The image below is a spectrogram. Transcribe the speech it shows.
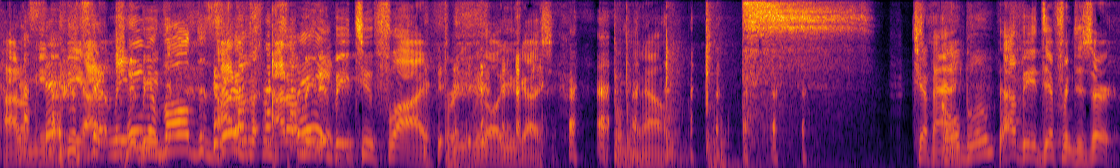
I don't mean to be. I don't mean king to be, of all I don't, from I don't mean to be too fly for with all you guys. You know, Jeff Spanish- Goldblum? That'd be a different dessert.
